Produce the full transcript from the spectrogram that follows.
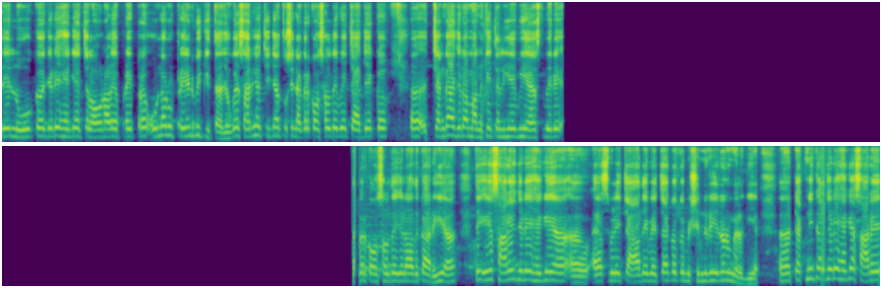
ਦੇ ਲੋਕ ਜਿਹੜੇ ਹੈਗੇ ਆ, ਚਲਾਉਣ ਵਾਲੇ ਆਪਰੇਟਰ, ਉਹਨਾਂ ਨੂੰ ਟ੍ਰੇਨਡ ਵੀ ਕੀਤਾ ਜਾਊਗਾ। ਸਾਰੀਆਂ ਚੀਜ਼ਾਂ ਤੁਸੀਂ ਨਗਰ ਕੌਂਸਲ ਦੇ ਵਿੱਚ ਅੱਜ ਇੱਕ ਚੰਗਾ ਜਿਹੜਾ ਮੰਨ ਕੇ ਚੱਲੀਏ ਵੀ ਇਸ ਵੇਲੇ ਨਗਰ ਕੌਂਸਲ ਦੇ ਜਿਹੜਾ ਅਧਿਕਾਰੀ ਆ ਤੇ ਇਹ ਸਾਰੇ ਜਿਹੜੇ ਹੈਗੇ ਆ ਅ, ਇਸ ਵੇਲੇ ਚਾਹ ਦੇ ਵਿੱਚ ਆ ਕਿਉਂਕਿ ਮਸ਼ੀਨਰੀ ਇਹਨਾਂ ਨੂੰ ਮਿਲ ਗਈ ਆ। ਟੈਕਨੀਕਲ ਜਿਹੜੇ ਹੈਗੇ ਆ, ਸਾਰੇ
